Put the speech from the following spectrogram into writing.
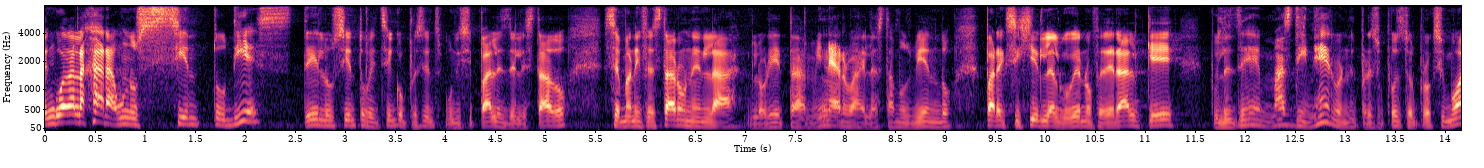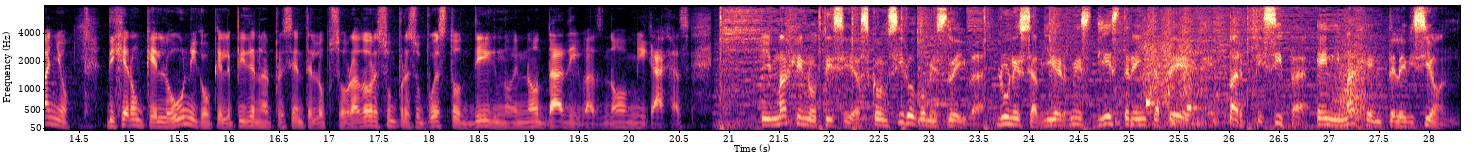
En Guadalajara, unos 110 de los 125 presidentes municipales del estado se manifestaron en la glorieta Minerva, y la estamos viendo, para exigirle al gobierno federal que pues les dé más dinero en el presupuesto del próximo año. Dijeron que lo único que le piden al presidente López Obrador es un presupuesto digno y no dádivas, no migajas. Imagen Noticias con Ciro Gómez Leiva, lunes a viernes 10.30 pm. Participa en Imagen Televisión.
